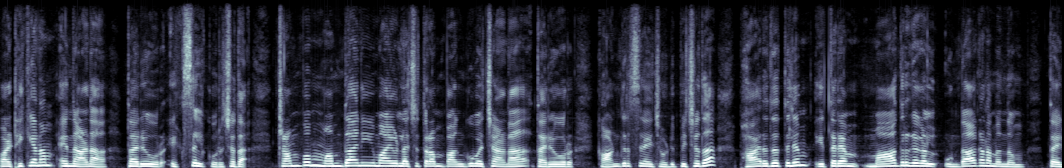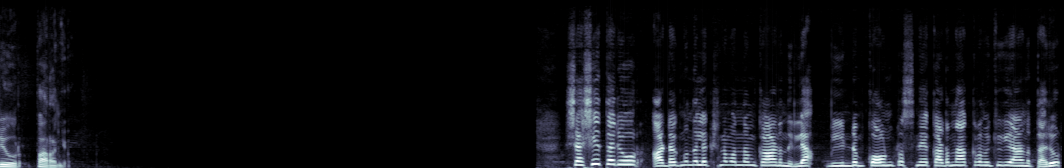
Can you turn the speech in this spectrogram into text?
പഠിക്കണം എന്നാണ് തരൂർ എക്സിൽ കുറിച്ചത്. ട്രംപും മംദാനിയുമായുള്ള ചിത്രം പങ്കുവച്ചാണ് തരൂർ കോൺഗ്രസിനെ ചൊടിപ്പിച്ചത്. ഭാരതത്തിലും ഇത്തരം മാതൃകകൾ ഉണ്ടാകണമെന്നും തരൂർ പറഞ്ഞു. ശശി തരൂർ അടങ്ങുന്ന ലക്ഷണമൊന്നും കാണുന്നില്ല. വീണ്ടും കോൺഗ്രസിനെ കടന്നാക്രമിക്കുകയാണ് തരൂർ.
